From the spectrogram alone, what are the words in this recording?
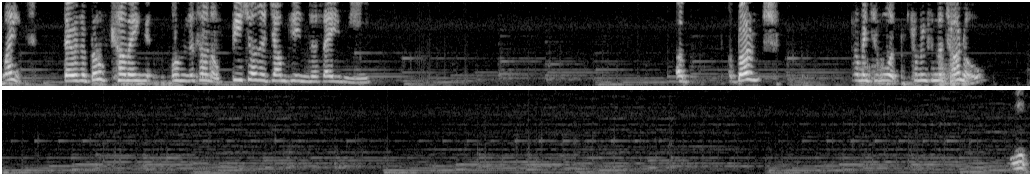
Wait, there is a boat coming from the tunnel. Be sure to jump in to save me. A, a boat coming toward, coming from the tunnel. Oh.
